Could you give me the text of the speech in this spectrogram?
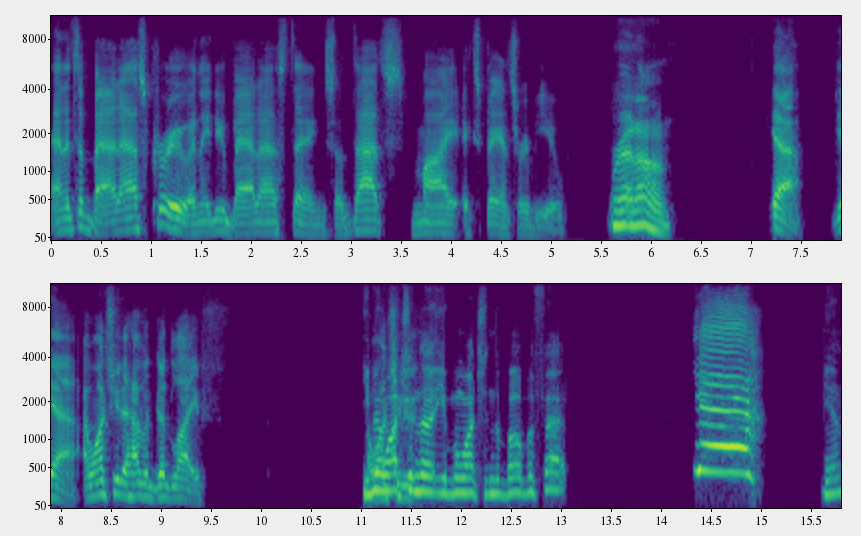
and it's a badass crew and they do badass things. So that's my expanse review. right on. Yeah. Yeah. I want you to have a good life. You've been want you watching the you've been watching the Boba Fett. Yeah. Yeah.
